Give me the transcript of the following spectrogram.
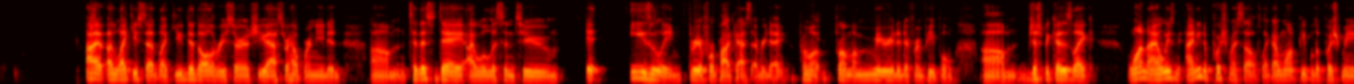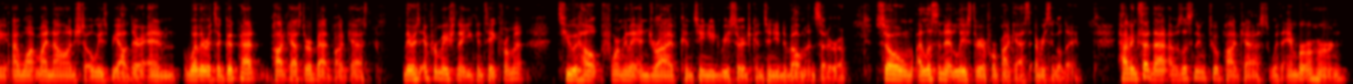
I, I like you said, like you did all the research. You asked for help where needed. Um, to this day, I will listen to it easily three or four podcasts every day from a from a myriad of different people. Um, just because like one, I always I need to push myself. Like I want people to push me. I want my knowledge to always be out there. And whether it's a good pad, podcast or a bad podcast, there's information that you can take from it to help formulate and drive continued research, continued development, etc. So I listen to at least three or four podcasts every single day. Having said that, I was listening to a podcast with Amber O'Hearn,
